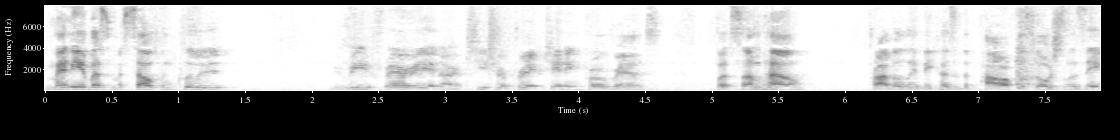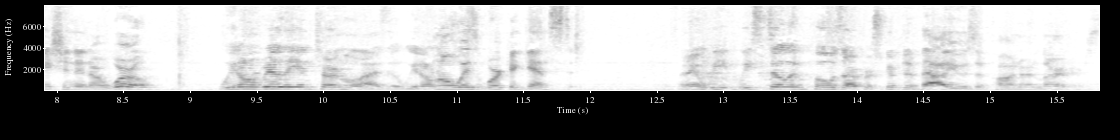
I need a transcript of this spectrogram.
Many of us, myself included, we read Freire in our teacher training programs, but somehow, probably because of the powerful socialization in our world, we don't really internalize it. We don't always work against it. Right? We, we still impose our prescriptive values upon our learners.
